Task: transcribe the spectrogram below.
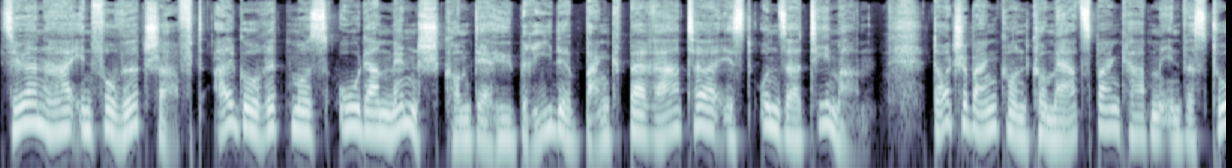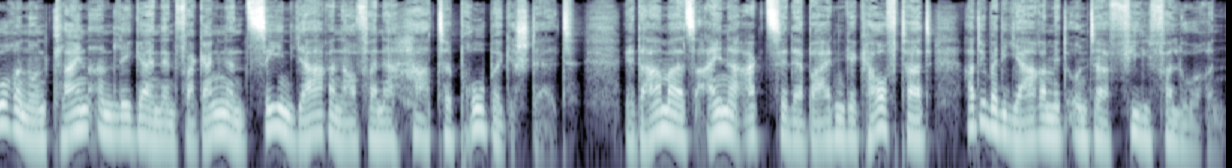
Sie hören H-Info Wirtschaft. Algorithmus oder Mensch kommt der hybride Bankberater ist unser Thema. Deutsche Bank und Commerzbank haben Investoren und Kleinanleger in den vergangenen zehn Jahren auf eine harte Probe gestellt. Wer damals eine Aktie der beiden gekauft hat, hat über die Jahre mitunter viel verloren.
